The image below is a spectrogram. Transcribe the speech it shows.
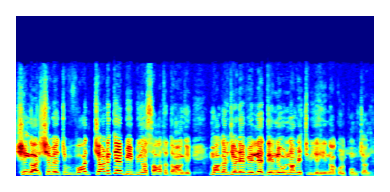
ਸੰਘਰਸ਼ ਵਿੱਚ ਵੱਧ ਚੜ੍ਹ ਕੇ ਬੀਬੀਆਂ ਸਾਥ ਦਾਂਗੇ। ਮਗਰ ਜਿਹੜੇ ਵਿਹਲੇ ਦਿਨ ਨੇ, ਉਹਨਾਂ ਵਿੱਚ ਵੀ ਅਸੀਂ ਇਹਨਾਂ ਕੋਲ ਪਹੁੰਚਾਂਗੇ।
